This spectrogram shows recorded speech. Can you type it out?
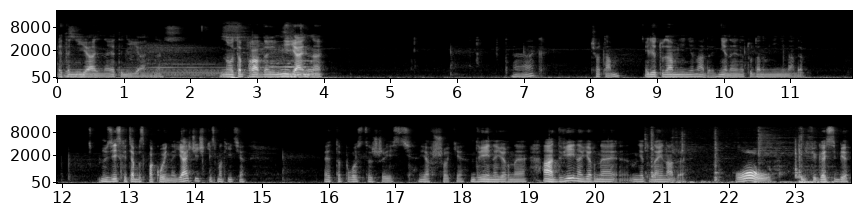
Это нереально, это нереально. Но это правда, нереально. Так. Что там? Или туда мне не надо? Не, наверное, туда мне не надо. Ну, здесь хотя бы спокойно. Ящички, смотрите. Это просто жесть. Я в шоке. Дверь, наверное... А, дверь, наверное, мне туда и надо. Оу! Нифига себе.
